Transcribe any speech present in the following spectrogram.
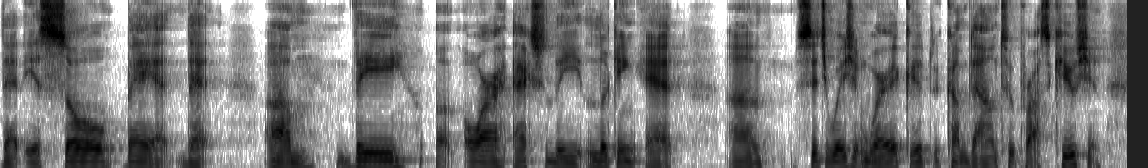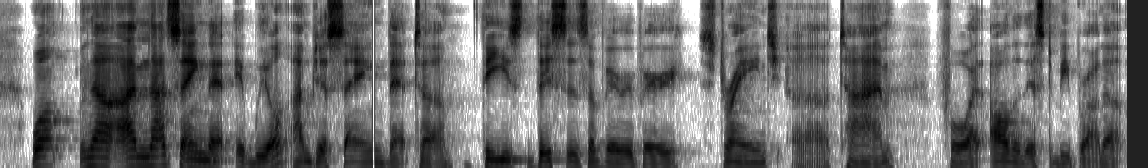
that is so bad that um, they uh, are actually looking at a uh, situation where it could come down to prosecution. Well, now I'm not saying that it will. I'm just saying that uh, these this is a very very strange uh, time for all of this to be brought up.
